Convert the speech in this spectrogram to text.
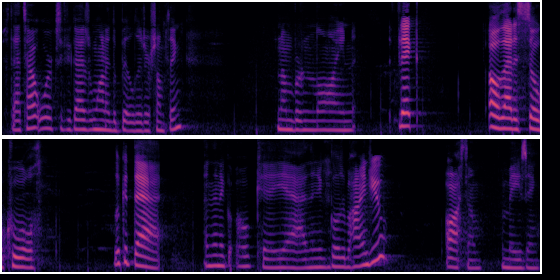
So that's how it works if you guys wanted to build it or something. Number nine. Flick. Oh, that is so cool. Look at that. And then it go, okay, yeah. And then you can close it behind you. Awesome. Amazing.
